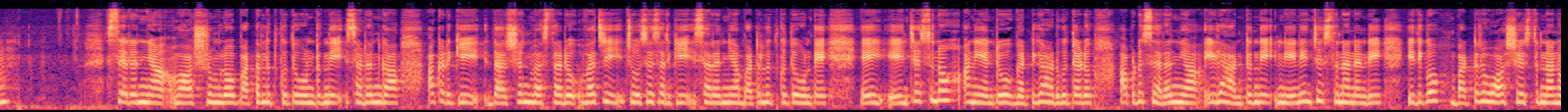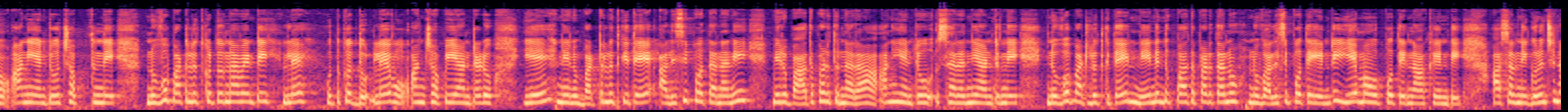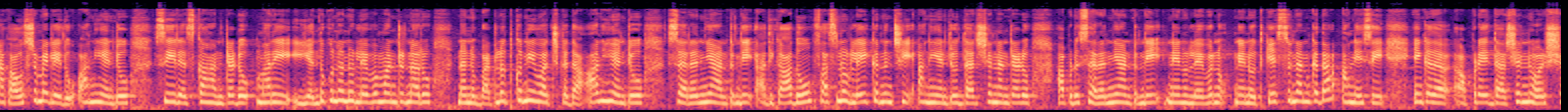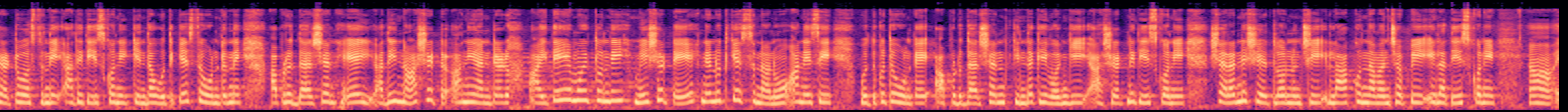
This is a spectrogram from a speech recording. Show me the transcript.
శరణ్య వాష్రూమ్లో బట్టలు ఉతుకుతూ ఉంటుంది. సడన్గా అక్కడికి దర్శన్ వస్తాడు. వచ్చి చూసేసరికి శరణ్య బట్టలు ఉతుకుతూ ఉంటే ఏ ఏం చేస్తున్నావు? అని అంటూ గట్టిగా అడుగుతాడు. అప్పుడు శరణ్య ఇలా అంటుంది నేనేం చేస్తున్నానండి? ఇదిగో బట్టలు వాష్ చేస్తున్నాను అని అంటూ చెప్తుంది. నువ్వు బట్టలు ఉతుకుతున్నావేంటి లే ఉతకొద్దు లేవు అని చెప్పి అంటాడు. ఏ నేను బట్టలు ఉతికితే అలసిపోతానని మీరు బాధపడుతున్నారా? అని అంటూ శరణ్య అంటుంది. నువ్వు బట్టలు ఉతికితే నేనెందుకు బాధపడతాను? నువ్వు అలసిపోతే ఏంటి? ఏమవపోతే నాకేంటి? అసలు నీ గురించి నాకు అవసరమే లేదు అని అంటూ సీరియస్గా అంటాడు. మరి ఎందుకు నన్ను లేవమంటున్నారు? నన్ను బట్టలు ఉతుకుని ఇవ్వచ్చు కదా అని అంటూ శరణ్య అంటుంది. అది కాదు ఫస్ట్ నువ్వు లేక నుంచి అని అంటూ దర్శన్ అంటాడు. అప్పుడు శరణ్య అంటుంది నేను లేవను నేను ఉతికేస్తున్నాను కదా అనేసి. ఇంకా అప్పుడే దర్శన్ షర్ట్ వస్తుంది అది తీసుకొని కింద ఉతికేస్తూ ఉంటుంది. అప్పుడు దర్శన్ ఏ అది నా షర్ట్ అని అంటాడు. అయితే ఏమవుతుంది? మీ షర్టే నేను ఉతికేస్తున్నాను అనేసి ఉతుకుతూ ఉంటే అప్పుడు దర్శన్ కిందకి వంగి ఆ షర్ట్ని తీసుకొని శరణ్య షర్ట్లో నుంచి లాక్కుందామని అని చెప్పి ఇలా తీసుకొని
